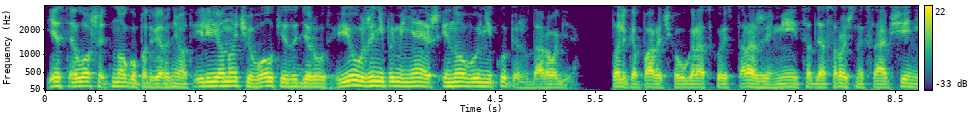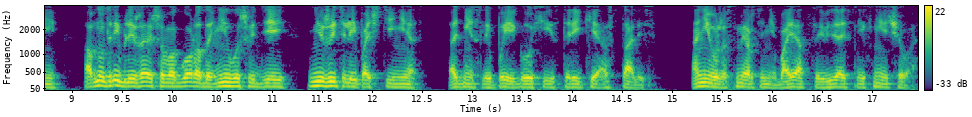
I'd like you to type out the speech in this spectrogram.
Если лошадь ногу подвернет или ее ночью волки задерут, ее уже не поменяешь и новую не купишь в дороге. Только парочка у городской стражи имеется для срочных сообщений, а внутри ближайшего города ни лошадей, ни жителей почти нет. Одни слепые и глухие старики остались. Они уже смерти не боятся и взять с них нечего.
